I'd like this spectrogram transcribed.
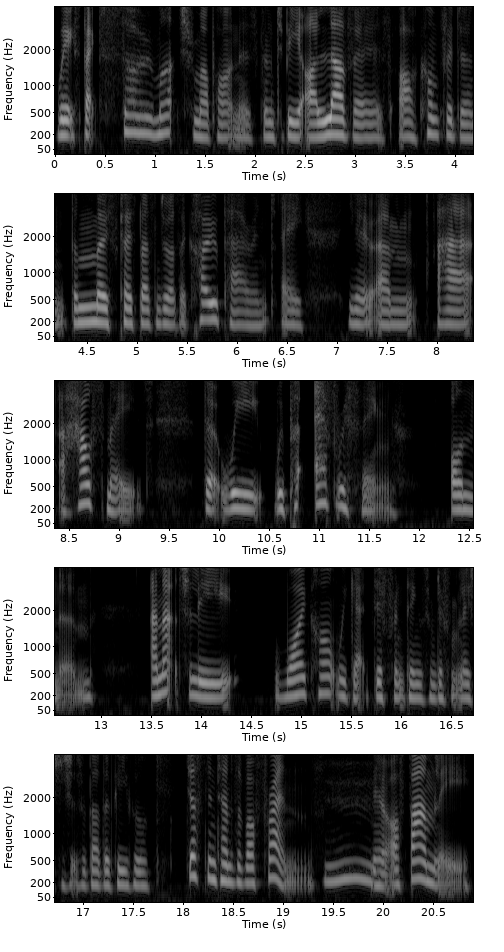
we expect so much from our partners, them to be our lovers, our confidant, the most close person to us, a co-parent, a you know, um, a, a housemate, that we we put everything on them. And actually, why can't we get different things from different relationships with other people, just in terms of our friends, you mm. know, our family?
